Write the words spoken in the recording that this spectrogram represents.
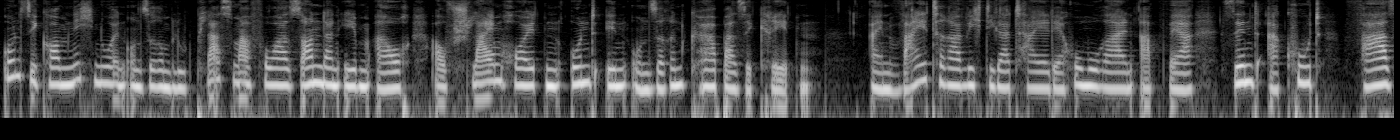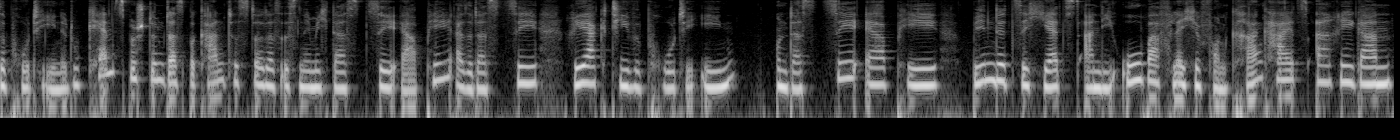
Und sie kommen nicht nur in unserem Blutplasma vor, sondern eben auch auf Schleimhäuten und in unseren Körpersekreten. Ein weiterer wichtiger Teil der humoralen Abwehr sind akut Phaseproteine. Du kennst bestimmt das bekannteste, das ist nämlich das CRP, also das C-reaktive Protein. Und das CRP bindet sich jetzt an die Oberfläche von Krankheitserregern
